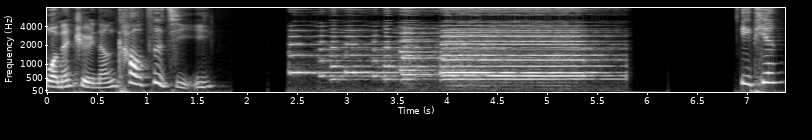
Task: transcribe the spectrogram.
我们只能靠自己。”一天，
